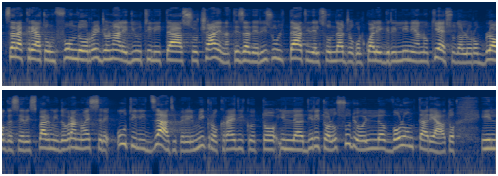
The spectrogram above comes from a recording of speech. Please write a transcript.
sarà creato un fondo regionale di utilità sociale in attesa dei risultati del sondaggio col quale i grillini hanno chiesto dal loro loro blog se i risparmi dovranno essere utilizzati per il microcredito, il diritto allo studio o il volontariato. Il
